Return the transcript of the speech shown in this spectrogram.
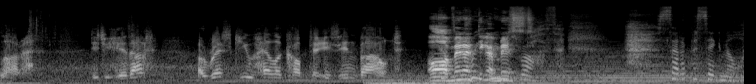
Lara, did you hear that? A rescue helicopter is inbound. Oh man, I think I Greetings, missed. Roth. Set up a signal.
